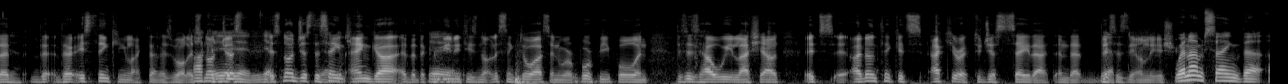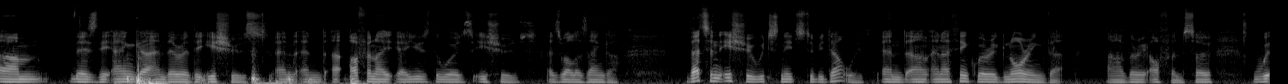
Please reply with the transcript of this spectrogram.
that Yeah. th- there is thinking like that as well. It's Okay, not yeah, just yeah, yeah. it's not just the Yeah, same anger uh, that the Yeah, yeah. community is not listening to us and we're poor people and this is how we lash out. It's I don't think it's accurate to just say that and that this Yeah. is the only issue. When here. I'm saying that um, there's the anger and there are the issues, and and uh, often I, I use the words issues as well as anger. That's an issue which needs to be dealt with, and uh, and I think we're ignoring that uh, very often. So we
